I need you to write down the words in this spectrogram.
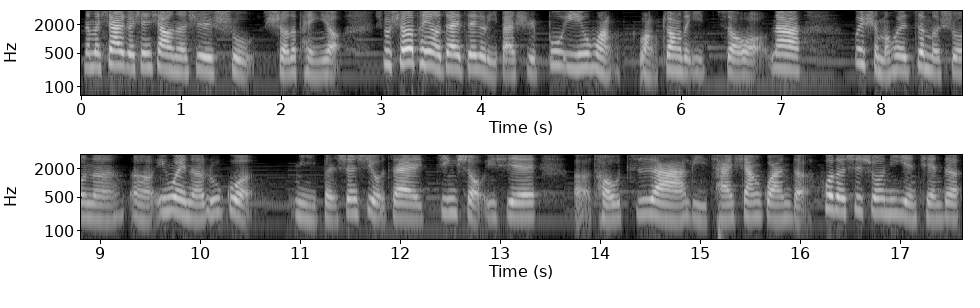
那么下一个生肖呢是属蛇的朋友，属蛇的朋友在这个礼拜是不因往往状的一周哦。那为什么会这么说呢？呃，因为呢，如果你本身是有在经手一些呃投资啊、理财相关的，或者是说你眼前的。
